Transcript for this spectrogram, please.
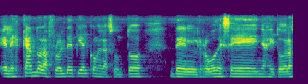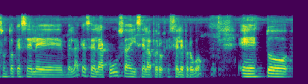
el escándalo a flor de piel con el asunto del robo de señas y todo el asunto que se le, ¿verdad? Que se le acusa y se, se le probó. Esto,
